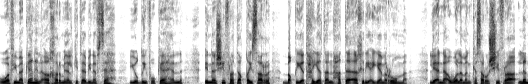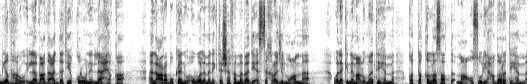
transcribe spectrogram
وفي مكان آخر من الكتاب نفسه يضيف كاهن إن شفرة قيصر بقيت حية حتى آخر أيام الروم لأن أول من كسروا الشفرة لم يظهروا إلا بعد عدة قرون لاحقة. العرب كانوا أول من اكتشف مبادئ استخراج المعمى ولكن معلوماتهم قد تقلصت مع أصول حضارتهم.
